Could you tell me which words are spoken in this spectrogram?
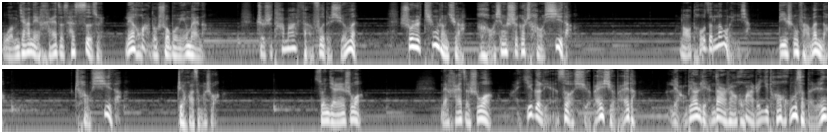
我们家那孩子才四岁，连话都说不明白呢，只是他妈反复的询问，说是听上去啊，好像是个唱戏的。”老头子愣了一下，低声反问道。唱戏的，这话怎么说？孙家人说：“那孩子说，一个脸色雪白雪白的，两边脸蛋上画着一团红色的人，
